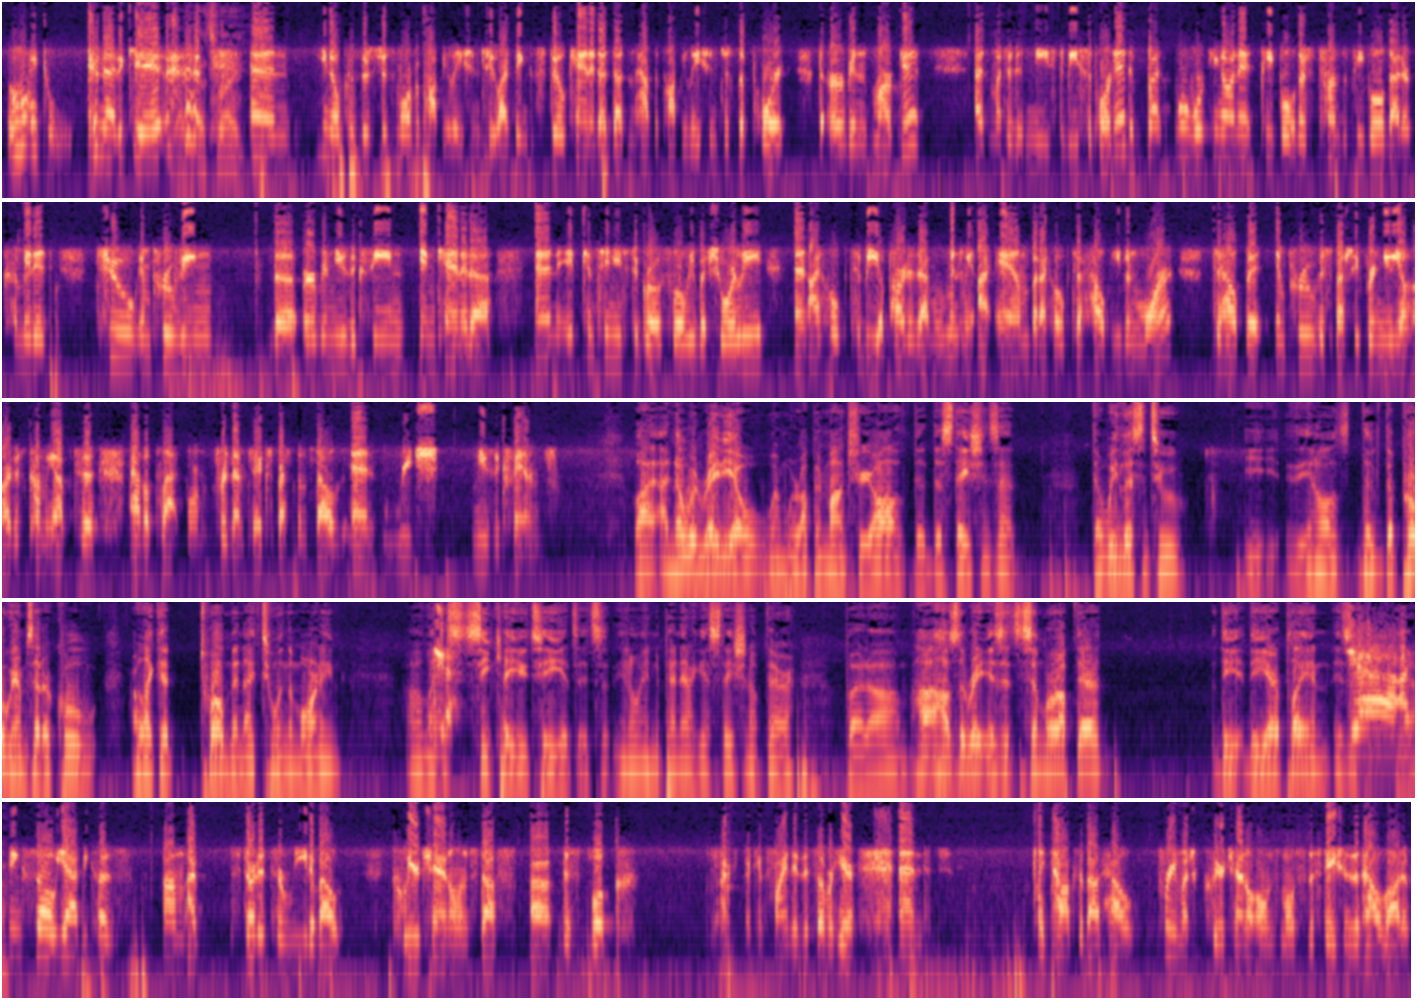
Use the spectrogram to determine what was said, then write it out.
like Connecticut. Right, that's right. and you know because there's just more of a population too. I think still Canada doesn't have the population to support the urban market as much as it needs to be supported, but we're working on it. People, there's tons of people that are committed to improving the urban music scene in Canada, and it continues to grow slowly but surely. And I hope to be a part of that movement. I mean, I am, but I hope to help even more to help it improve, especially for new young artists coming up to have a platform for them to express themselves and reach music fans. Well, I know with radio, when we're up in Montreal, the the stations that that we listen to, you, you know, the the programs that are cool are like at twelve midnight, two in the morning, um, like yeah. a CKUT. It's it's you know independent, I guess, station up there. But um, how, how's the rate? Is it similar up there? The the airplay and is yeah, it, yeah, I think so. Yeah, because um, I've started to read about Clear Channel and stuff. Uh, this book, I, I can find it. It's over here, and it talks about how pretty much Clear Channel owns most of the stations and how a lot of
